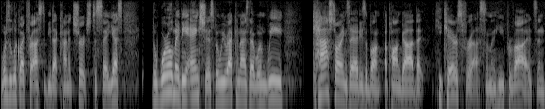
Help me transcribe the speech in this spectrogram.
What does it look like for us to be that kind of church? To say, yes, the world may be anxious, but we recognize that when we cast our anxieties upon, upon God, that He cares for us and that He provides, and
